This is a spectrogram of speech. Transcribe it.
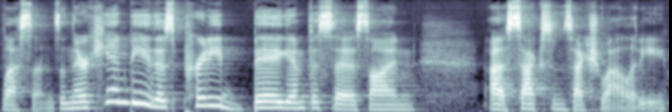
lessons. And there can be this pretty big emphasis on uh, sex and sexuality.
